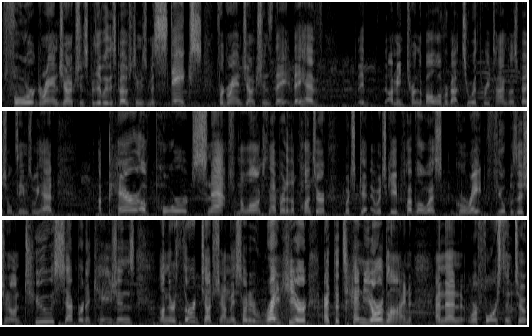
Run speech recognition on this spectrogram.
for Grand Junction, specifically the special teams mistakes for Grand Junctions. They, they have I mean, turned the ball over about two or three times on special teams. We had a pair of poor snaps from the long snapper to the punter, which, which gave Pueblo West great field position on two separate occasions. On their third touchdown, they started right here at the 10 yard line and then were forced into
